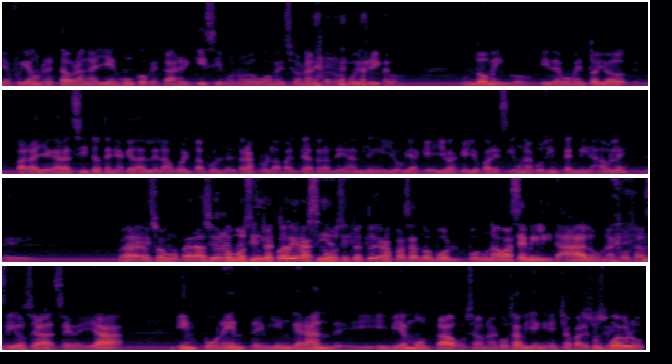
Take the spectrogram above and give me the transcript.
que fui a un restaurante allí en Junco que está riquísimo, no lo voy a mencionar, pero muy rico, un domingo. Y de momento yo, para llegar al sitio, tenía que darle la vuelta por detrás, por la parte de atrás de Amgen. Y yo vi aquello, aquello parecía una cosa interminable. Sí. Eh, son operaciones como si tú estuvieras como si tú estuvieras pasando por, por una base militar o una cosa así o sea se veía imponente bien grande y, bien montado. O sea una cosa bien hecha parece un pueblo.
